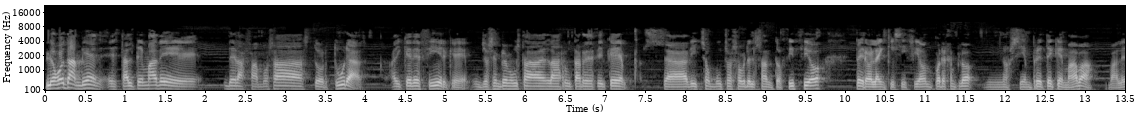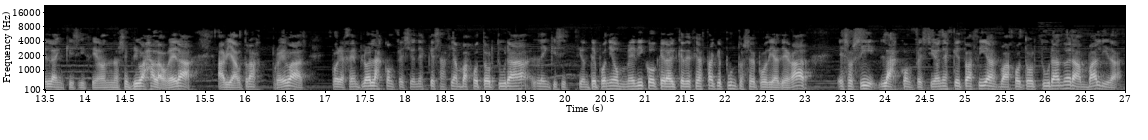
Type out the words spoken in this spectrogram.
Luego también está el tema de, de las famosas torturas hay que decir que yo siempre me gusta en las rutas de decir que se ha dicho mucho sobre el Santo Oficio, pero la Inquisición, por ejemplo, no siempre te quemaba, ¿vale? La Inquisición no siempre ibas a la hoguera, había otras pruebas. Por ejemplo, las confesiones que se hacían bajo tortura, la Inquisición te ponía un médico que era el que decía hasta qué punto se podía llegar. Eso sí, las confesiones que tú hacías bajo tortura no eran válidas,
